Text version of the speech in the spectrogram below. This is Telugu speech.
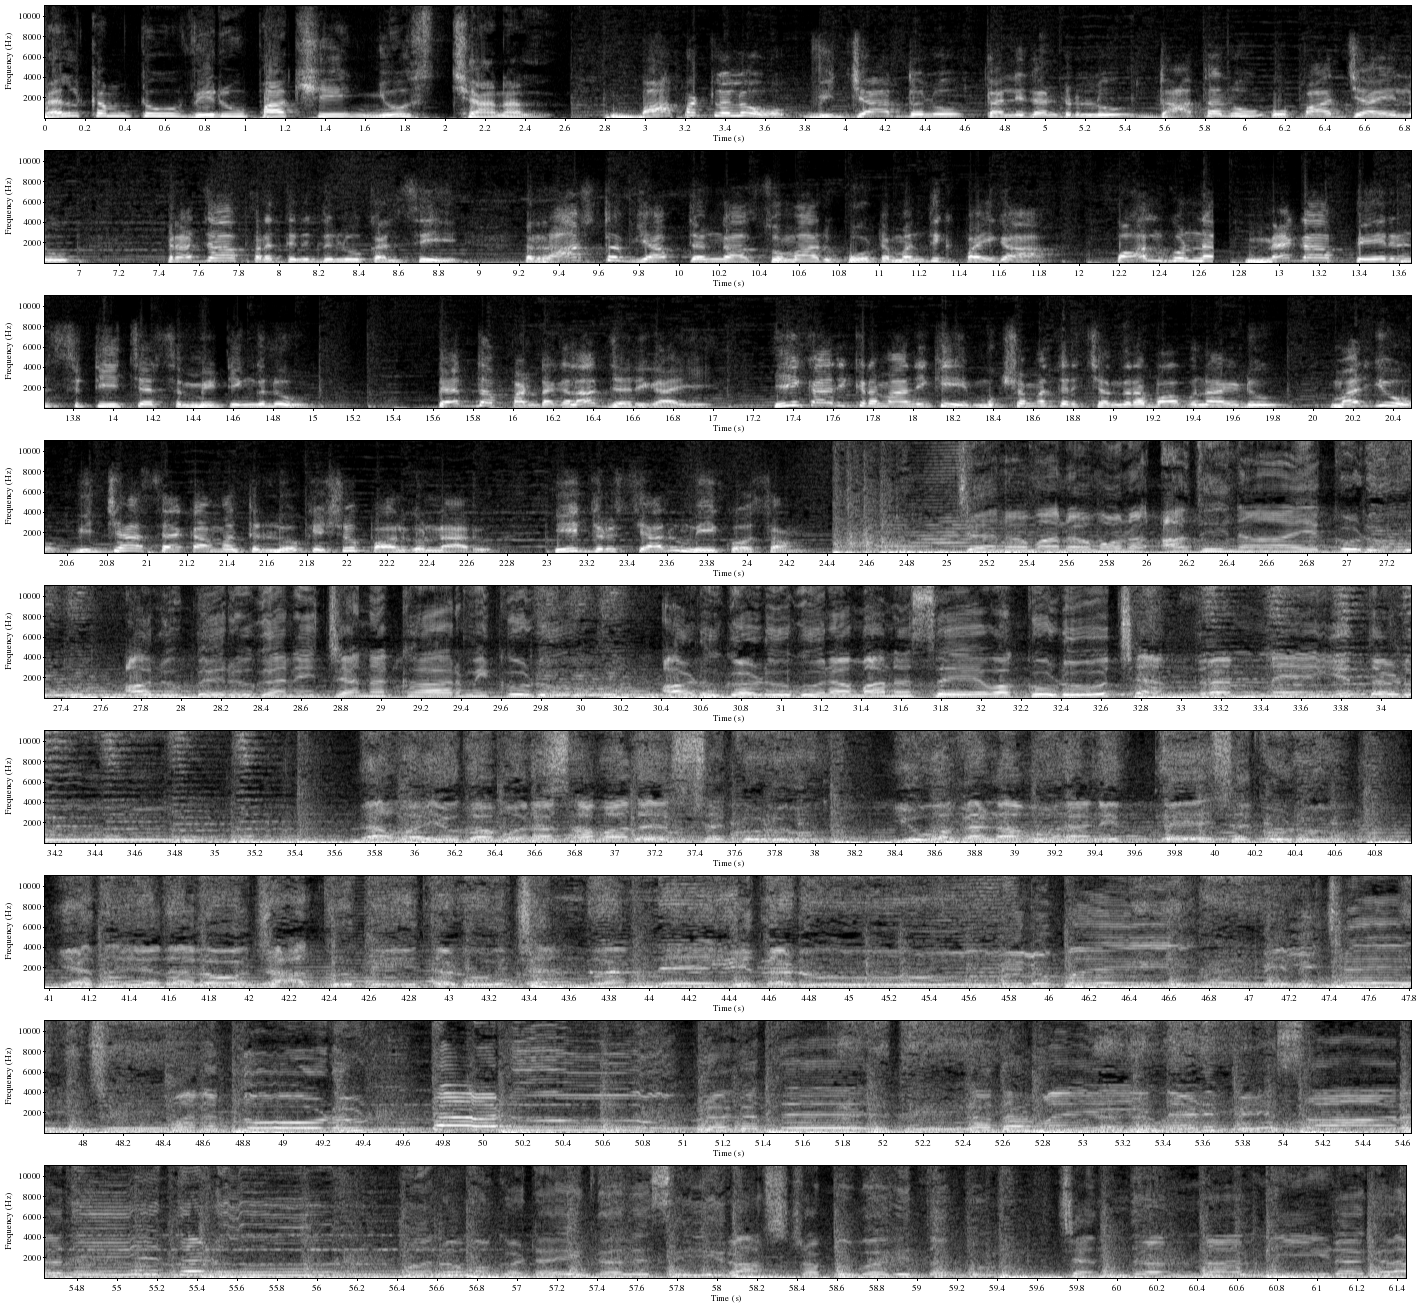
Welcome to Virupakshi news channel బాపట్లలో విద్యార్థులు తల్లిదండ్రులు దాతలు ఉపాధ్యాయులు ప్రజా ప్రతినిధులు కలిసి రాష్ట్ర వ్యాప్తంగా సుమారు కోటి మందికి పైగా పాల్గొన్న మెగా పేరెంట్స్ టీచర్స్ మీటింగులు పెద్ద పండగలా జరిగాయి. ఈ కార్యక్రమానికి ముఖ్యమంత్రి చంద్రబాబు నాయుడు మరియు విద్యాశాఖ మంత్రి లోకేష్ పాల్గొన్నారు. ఈ దృశ్యాలు మీకోసం. జనమనమున అధినాయకుడు అలు పెరుగని జన కార్మికుడు అడుగడుగున మన సేవకుడు చంద్రన్నే ఇతడు. నవయుగమున సమదర్శకుడు యువగళమున నిర్దేశకుడు ఎద ఎదలో జాగృతి ఇతడు చంద్రన్నే ఇతడు. పిలుపై పిలిచే మన తోడుంటాడు ప్రగతే రథమై నడిపే భవితకు చంద్రన్న నీడగా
